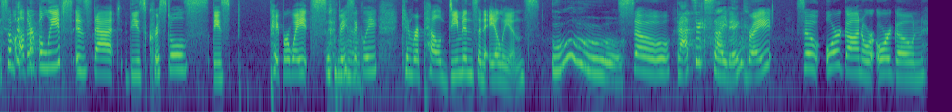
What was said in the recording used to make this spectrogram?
Some other beliefs is that these crystals, these paperweights, Mm-hmm. basically, can repel demons and aliens. Ooh, So, that's exciting. right? So, orgon or orgone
